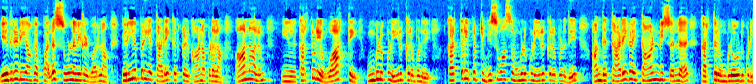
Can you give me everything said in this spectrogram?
எதிரடியாக பல சூழ்நிலைகள் வரலாம். பெரிய பெரிய தடைக்கற்கள் காணப்படலாம். ஆனாலும் கர்த்துடைய வார்த்தை உங்களுக்குள்ள இருக்கிற பொழுது கர்த்தரை பற்றி விசுவாசம் உங்களுக்குள்ள இருக்கிற பொழுது அந்த தடைகளை தாண்டி செல்ல கர்த்தர் உங்களோடு கூட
